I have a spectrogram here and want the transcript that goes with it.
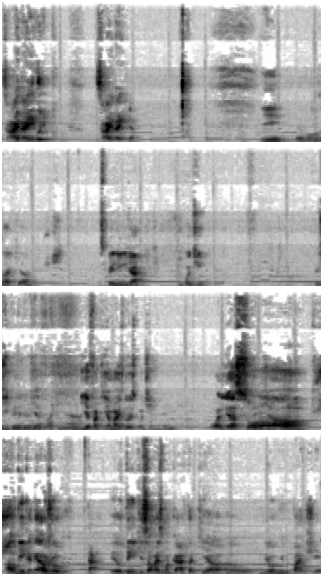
Sai daí, guri. Sai daí. E eu vou usar aqui, ó. Espelhinho já. Um pontinho. O espelho e a faquinha. E a faquinha mais dois pontinhos. Uhum. Olha só! Alguém quer ganhar o jogo. Tá, eu tenho aqui só mais uma carta, que é o, o meu amigo Pajé.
